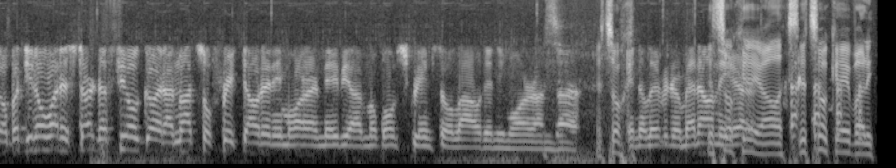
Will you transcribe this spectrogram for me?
so. But you know what? It's starting to feel good. I'm not so freaked out anymore, and maybe I won't scream so loud anymore on the It's okay. in the living room and on It's the okay, air. Alex. It's okay, buddy.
